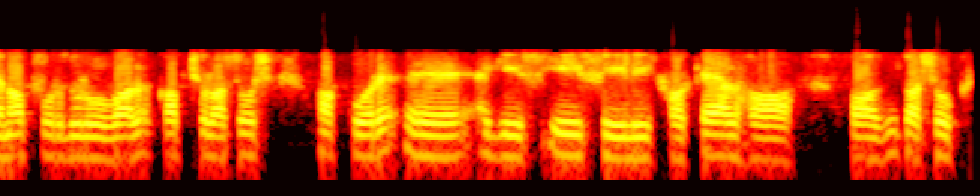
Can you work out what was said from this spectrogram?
a napfordulóval kapcsolatos, akkor egész éjfélig, ha kell, ha, ha az utasok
